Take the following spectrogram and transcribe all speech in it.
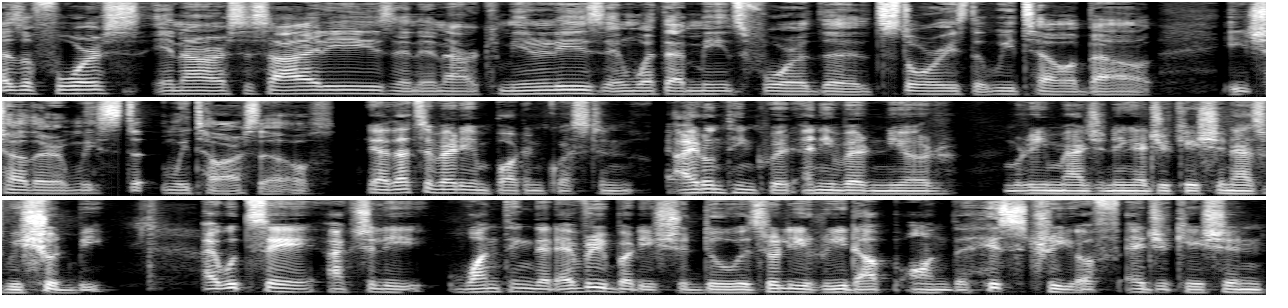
as a force in our societies and in our communities, and what that means for the stories that we tell about each other and we st- we tell ourselves? Yeah, that's a very important question. I don't think we're anywhere near reimagining education as we should be. I would say actually one thing that everybody should do is really read up on the history of education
